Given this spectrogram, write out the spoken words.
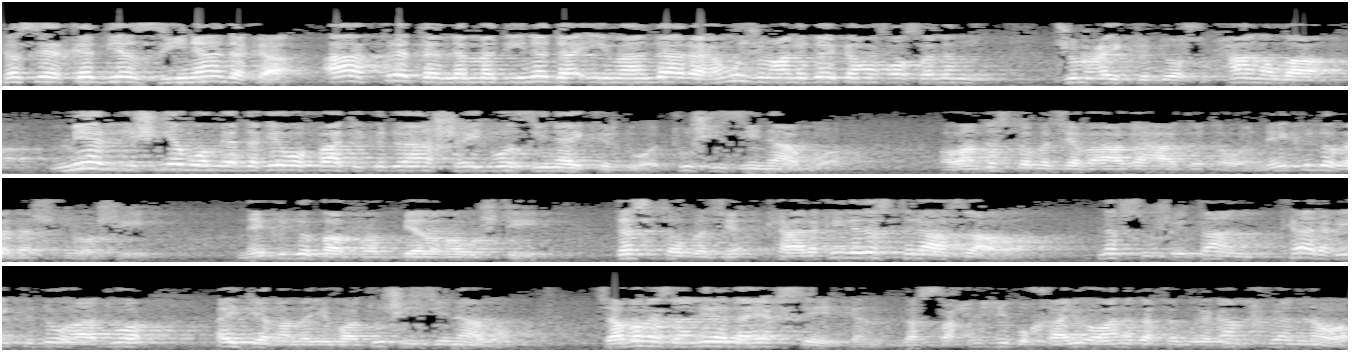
کەسێک کە دێ زینا دەکا ئافرەتە لە مەدینەدا ئیماندارە هەموو جمعە لە دوای پێغەمبەر صلی الله جمعەی کردووە سبحان الله مێردیش نییە بۆ مێردەکەی وەفاتی کردویان شەهید بۆ زینای کردووە تووشی زینا بووە بەڵام دەستەوە بەجێ بە ئاگا هاتۆتەوە نەیکردو بەلەش فرۆشی نەیکردوە بە ڕە بێ ڕەوشتی دەست خۆ بەجێ کارەکەی لە دەست ترازاوە نەفس و شەیتان کارەکەی کردو هاتووە ئەی پێغەمبەری خوا تووشی زینا بوو جا بەڕێزان لێرەدا یەک سەیر کەن لە صحیحی بخاری و ئەوانەدا فەرموودەکان بخوێننەوە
